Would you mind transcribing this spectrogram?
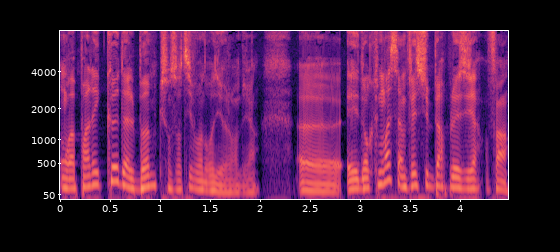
On, on va parler que d'albums qui sont sortis vendredi aujourd'hui. hein. Euh, et donc moi ça me fait super plaisir. Enfin,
